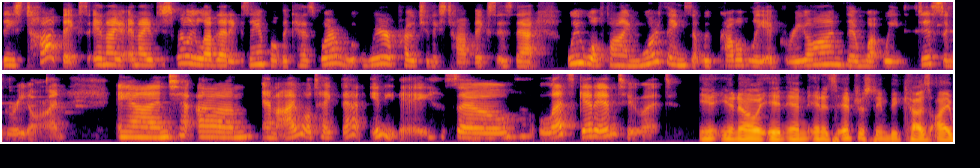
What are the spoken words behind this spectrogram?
these topics and i and i just really love that example because where we're approaching these topics is that we will find more things that we probably agree on than what we disagree on. And um and i will take that any day. So let's get into it. You know it and and it's interesting because i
